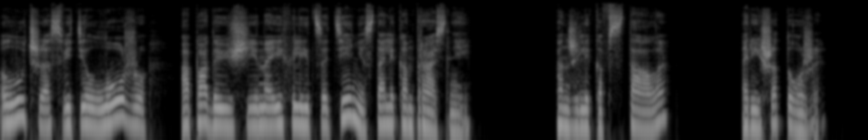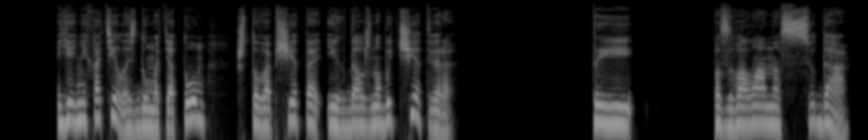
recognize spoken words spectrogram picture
лучше осветил ложу, а падающие на их лица тени стали контрастней. Анжелика встала, Риша тоже. Ей не хотелось думать о том, что вообще-то их должно быть четверо. «Ты позвала нас сюда»,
